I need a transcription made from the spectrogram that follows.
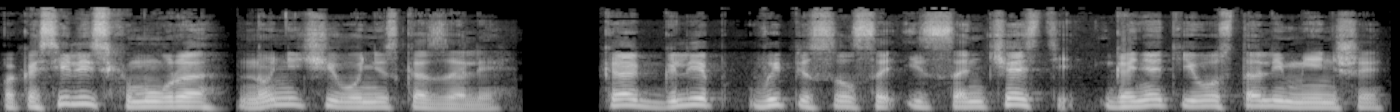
Покосились хмуро, но ничего не сказали. Как Глеб выписался из санчасти, гонять его стали меньше,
